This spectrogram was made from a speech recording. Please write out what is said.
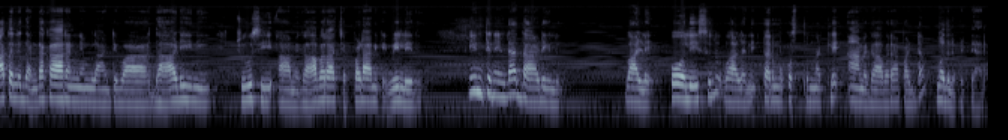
అతని దండకారణ్యం లాంటి వా దాడిని చూసి ఆమె గాబరా చెప్పడానికి వీలేదు ఇంటి నిండా దాడీలు. వాళ్ళే పోలీసులు వాళ్ళని తరుముకొస్తున్నట్లే ఆమె గాబరా పడ్డం మొదలుపెట్టారు.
